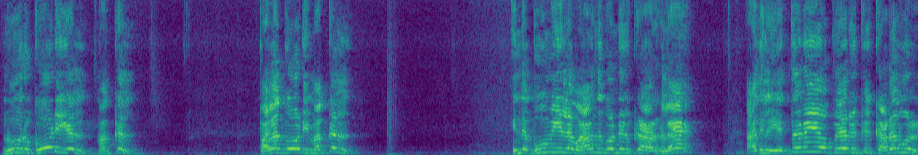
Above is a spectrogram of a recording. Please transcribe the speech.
நூறு கோடிகள் மக்கள் பல கோடி மக்கள் இந்த பூமியில் வாழ்ந்து கொண்டிருக்கிறார்களே அதில் எத்தனையோ பேருக்கு கடவுள்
